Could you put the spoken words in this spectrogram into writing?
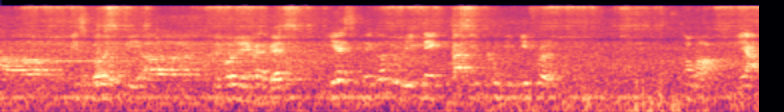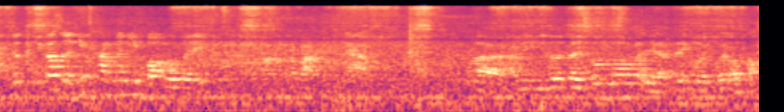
uh, it's going to be a going to remake again? Yes they're going to remake but it could be different. Come on. Yeah the, because a new company bought over it. Come on. Yeah. Uh, I mean, you know, there's no law, yeah, they go going on top.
